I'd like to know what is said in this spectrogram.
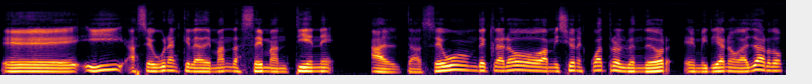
eh, y aseguran que la demanda se mantiene alta. Según declaró a Misiones 4 el vendedor Emiliano Gallardo,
